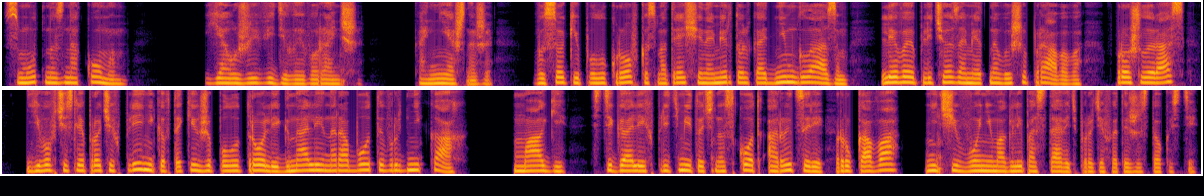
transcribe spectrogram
смутно знакомым. Я уже видела его раньше. Конечно же, высокий полукровка, смотрящий на мир только одним глазом, левое плечо заметно выше правого. В прошлый раз его в числе прочих пленников, таких же полутроллей, гнали на работы в рудниках. Маги стегали их плетьми точно скот, а рыцари, рукава, ничего не могли поставить против этой жестокости.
